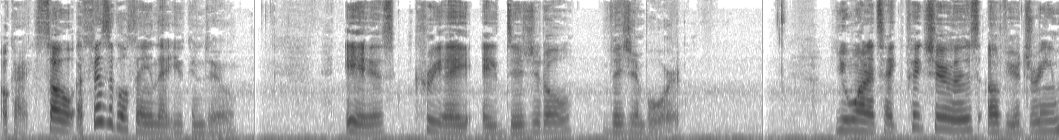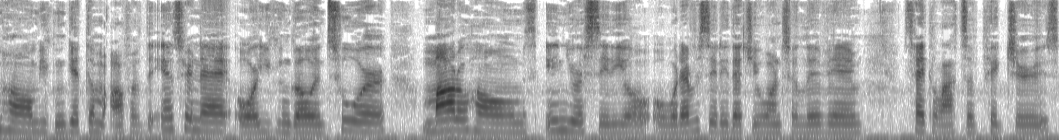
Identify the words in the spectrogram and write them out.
Okay, so a physical thing that you can do is create a digital vision board. You want to take pictures of your dream home. You can get them off of the internet, or you can go and tour model homes in your city or, or whatever city that you want to live in. Take lots of pictures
